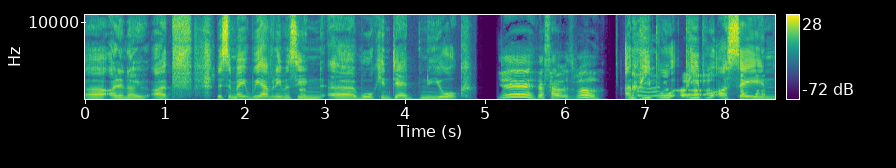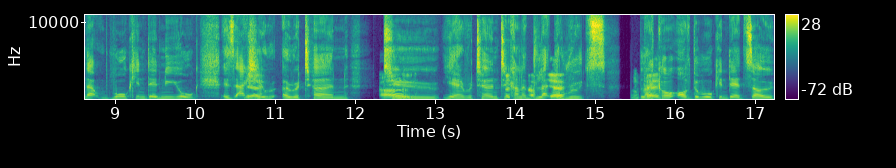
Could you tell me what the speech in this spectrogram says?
Uh, I don't know. I, pff, listen, mate, we haven't even seen uh, Walking Dead New York. Yeah, that's how as well. And people people are saying that Walking Dead New York is actually a return to yeah, return to Good kind of stuff, like yeah. the roots Okay. like of, of the Walking Dead. So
